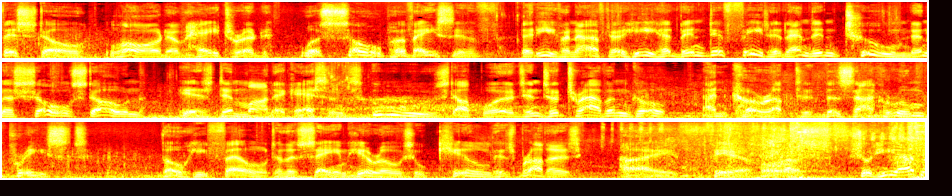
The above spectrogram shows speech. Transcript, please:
Mephisto, Lord of Hatred, was so pervasive that even after he had been defeated and entombed in a soul stone, his demonic essence oozed upwards into Travincal and corrupted the Zakarum priests. Though he fell to the same heroes who killed his brothers, I fear for us should he ever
